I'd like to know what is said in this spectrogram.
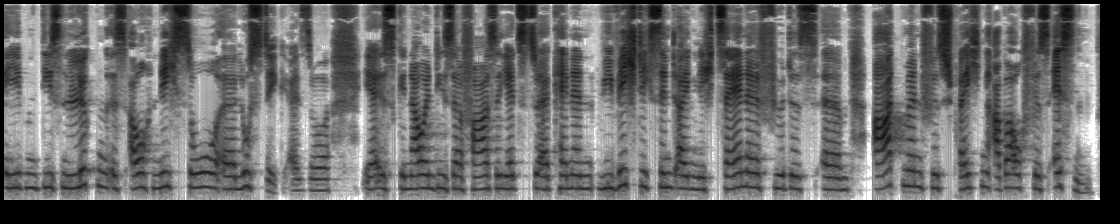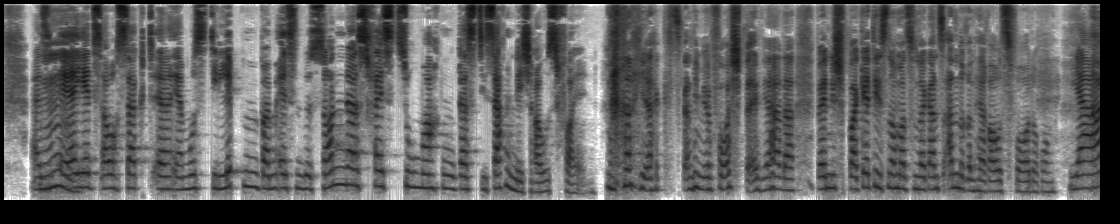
eben diesen Lücken ist auch nicht so äh, lustig. Also er ist genau in dieser Phase jetzt zu erkennen, wie wichtig sind eigentlich Zähne für das ähm, Atmen, fürs Sprechen, aber auch fürs Essen. Also mm. er jetzt auch sagt, äh, er muss die Lippen beim Essen besonders fest zumachen, dass die Sachen nicht rausfallen. ja, das kann ich mir vorstellen. Ja, da werden die Spaghettis nochmal zu einer ganz anderen Herausforderung. Ja,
